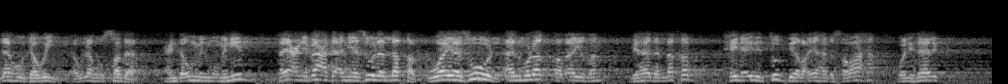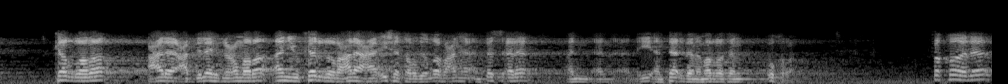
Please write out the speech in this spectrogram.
له دوي أو له صدى عند أم المؤمنين فيعني بعد أن يزول اللقب ويزول الملقب أيضا بهذا اللقب حينئذ تبدي رأيها بصراحة ولذلك كرر على عبد الله بن عمر أن يكرر على عائشة رضي الله عنها أن تسأل أن, أن, أن, أن تأذن مرة أخرى. فقال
